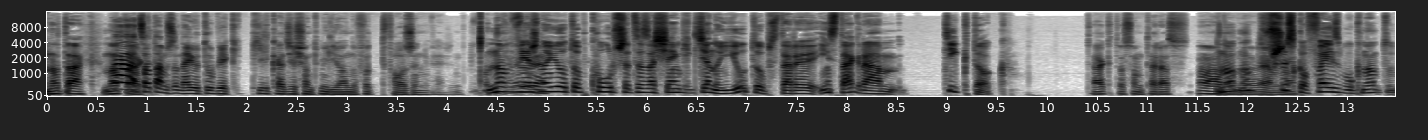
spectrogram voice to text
No tak, no A tak. co tam, że na YouTubie ki- kilkadziesiąt milionów odtworzeń, wiesz. No wiesz, no YouTube, kurczę, te zasięgi, gdzie? No YouTube, stary, Instagram, TikTok, Tak, to są teraz... No, no, no, no wiem, wszystko, Facebook, no to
